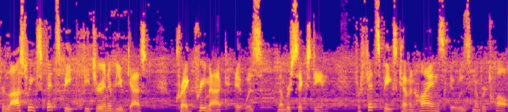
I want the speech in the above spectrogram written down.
For last week's Fitspeek feature interview guest, Craig Premack, it was number 16. For Fitspeek's Kevin Hines, it was number 12.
